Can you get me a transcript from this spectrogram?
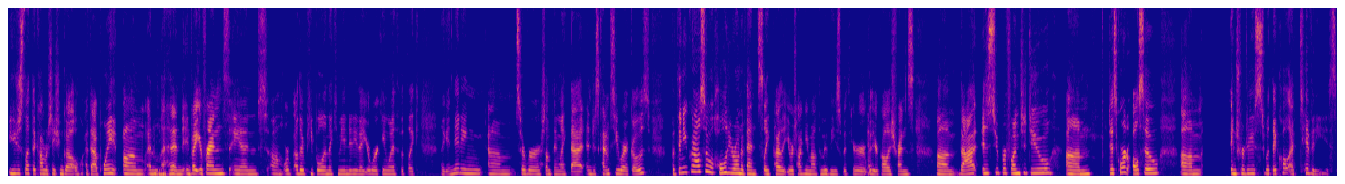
you just let the conversation go at that point, um, and, mm-hmm. and invite your friends and um, or other people in the community that you're working with with like like a knitting um, server or something like that, and just kind of see where it goes. But then you can also hold your own events, like Pilot. You were talking about the movies with your yeah. with your college friends. Um, that is super fun to do. Um, Discord also um, introduced what they call activities.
